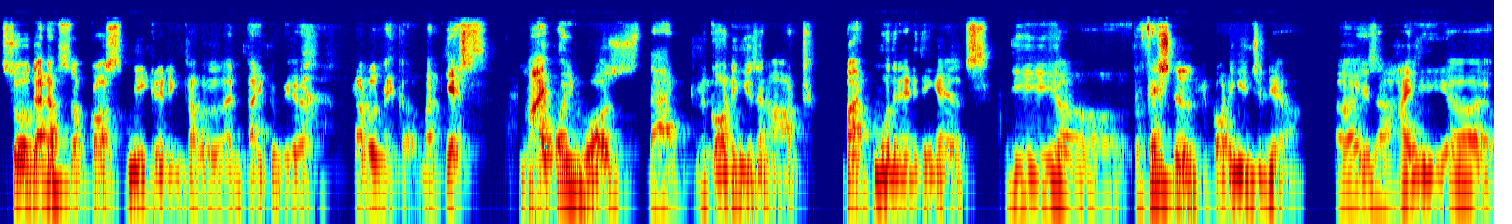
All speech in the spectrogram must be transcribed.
So that was, of course, me creating trouble and trying to be a troublemaker. But yes, my point was that recording is an art, but more than anything else, the uh, professional recording engineer uh, is a highly, uh,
